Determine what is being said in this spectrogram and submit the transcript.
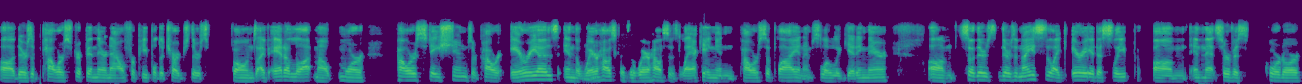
Uh, there's a power strip in there now for people to charge their phones. I've added a lot more power stations or power areas in the Mhm. warehouse because the warehouse is lacking in power supply, and I'm slowly getting there. Um, so there's there's a nice like area to sleep um in that service corridor,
